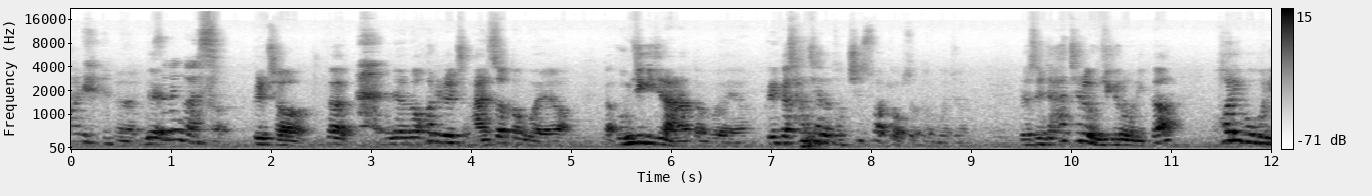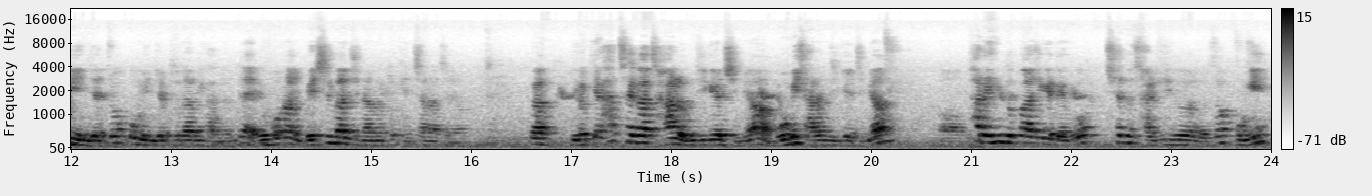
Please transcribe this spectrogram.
허리 어, 근데 쓰는 거였어. 어, 그렇죠. 그러니까 왜냐하면 허리를 안 썼던 거예요. 그러니까 움직이진 않았던 거예요. 그러니까 상체를 더 칠 수밖에 없었던 거죠. 그래서 이제 하체를 움직여 놓으니까 허리 부분이 이제 조금 이제 부담이 갔는데 요거는 며칠만 지나면 또 괜찮아져요. 그러니까 이렇게 하체가 잘 움직여지면 몸이 잘 움직여지면 어, 팔에 힘도 빠지게 되고 체도 잘 휘둘러져서 공이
